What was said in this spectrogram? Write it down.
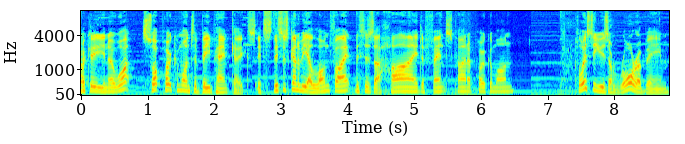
Okay, you know what? Swap Pokemon to Bee Pancakes. It's this is going to be a long fight. This is a high defense kind of Pokemon. Cloyster used Aurora Beam.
